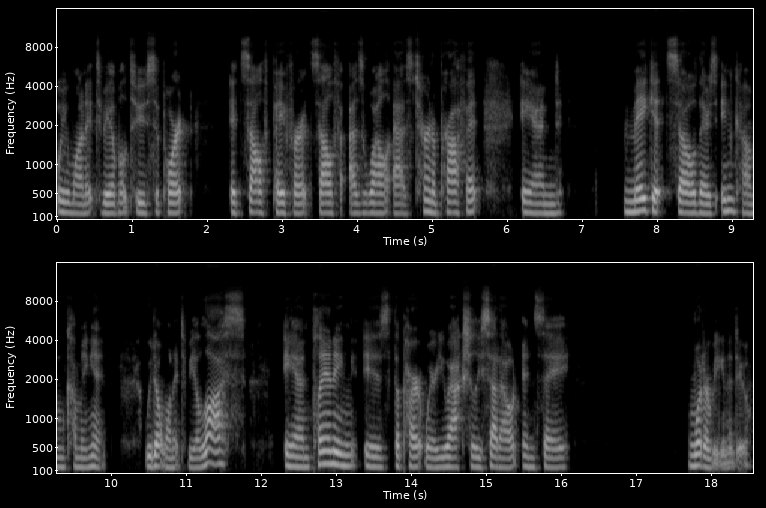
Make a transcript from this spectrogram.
We want it to be able to support itself, pay for itself, as well as turn a profit and make it so there's income coming in. We don't want it to be a loss. And planning is the part where you actually set out and say, what are we going to do?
